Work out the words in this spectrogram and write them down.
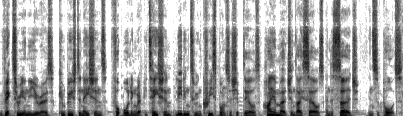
Victory in the Euros can boost a nation's footballing reputation, leading to increased sponsorship deals, higher merchandise sales, and a surge in supports.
